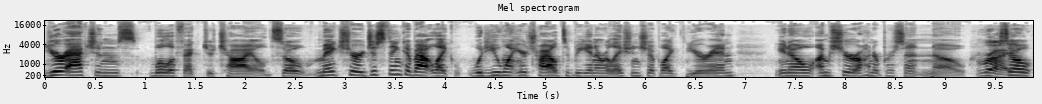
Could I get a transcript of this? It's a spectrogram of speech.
your actions will affect your child. So make sure, just think about like, would you want your child to be in a relationship like you're in? You know, I'm sure 100% no. Right. So,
